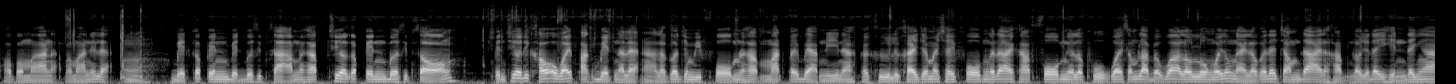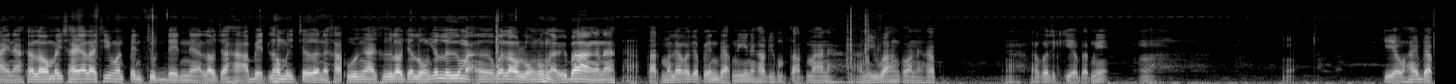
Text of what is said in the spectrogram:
พอประมาณอะประมาณนี้แหละอืเบ็ดก็เป็นเบ็ดเบอร์13นะครับ เชือกก็เป็นเบอร์12เป็นเชือกที่เขาเอาไว้ปักเบ็ดนั่นแหละอ่าแล้วก็จะมีโฟมนะครับ มัดไว้แบบนี้นะ ก็คือหรือใครจะไม่ใช้โฟมก็ได้ครับ โฟมเนี่ยเราผูกไว้สำหรับแบบว่าเราลงไว้ตรงไหนเราก็ได้จำได้แล้วครับ เราจะได้เห็นได้ง่ายนะ ถ้าเราไม่ใช้อะไรที่มันเป็นจุดเด่นเนี่ย เราจะหาเบ็ดเราไม่เจอนะครับ พูดง่ายคือเราจะหลงจะลืมอะเออว่าเราลงตรงไหนไว้บ้างนะ ตัดมาแล้วก็จะเป็นแบบนี้นะครับที่ผมตัดมานะ อันนี้วางก่อนนะครับ เราก็จะเกี่ยวแบบนี้เกี่ยวให้แบบ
